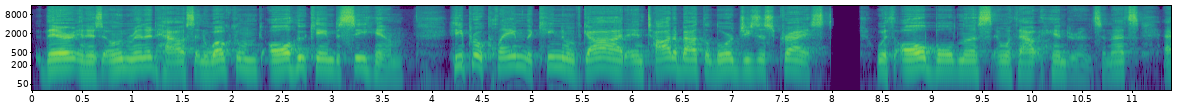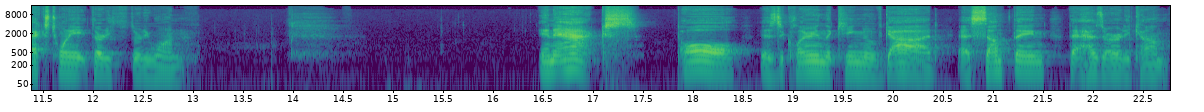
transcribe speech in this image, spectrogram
there in his own rented house and welcomed all who came to see him. He proclaimed the kingdom of God and taught about the Lord Jesus Christ with all boldness and without hindrance. And that's Acts 28, 30, 31. In Acts, Paul is declaring the kingdom of God as something that has already come.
